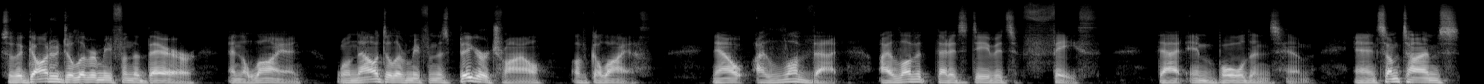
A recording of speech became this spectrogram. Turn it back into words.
So the God who delivered me from the bear and the lion will now deliver me from this bigger trial of Goliath. Now, I love that. I love it that it's David's faith that emboldens him. And sometimes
